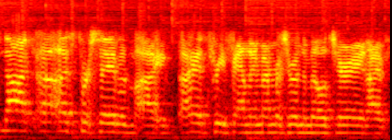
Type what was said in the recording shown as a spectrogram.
Not uh, as per se, but I I had three family members who are in the military, and I've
